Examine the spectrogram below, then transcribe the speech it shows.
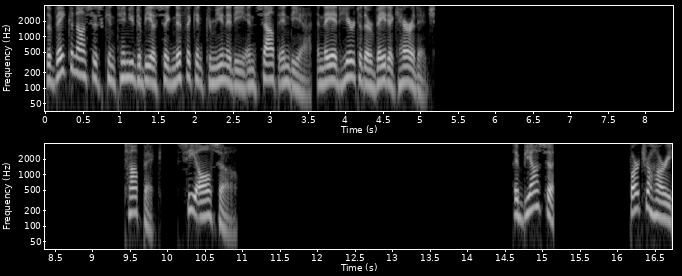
The Vaikhanasas continue to be a significant community in South India, and they adhere to their Vedic heritage. See also Abhyasa Bhartrhari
